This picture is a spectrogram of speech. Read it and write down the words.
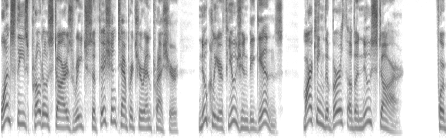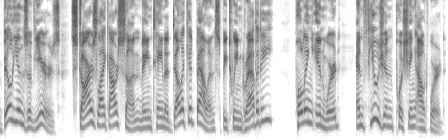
Once these protostars reach sufficient temperature and pressure, nuclear fusion begins, marking the birth of a new star. For billions of years, stars like our Sun maintain a delicate balance between gravity, pulling inward, and fusion pushing outward.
